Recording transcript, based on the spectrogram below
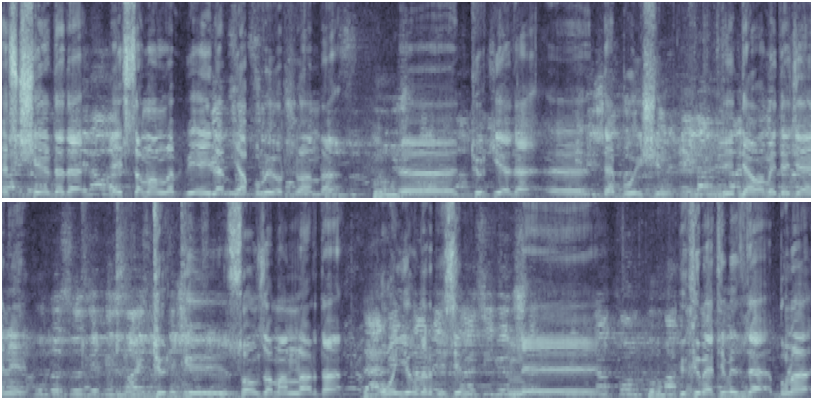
Eskişehir'de de eş zamanlı bir eylem yapılıyor şu anda. Ee, Türkiye'de e, de bu işin e, devam edeceğini Türk e, son zamanlarda 10 yıldır bizim e, hükümetimiz de buna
